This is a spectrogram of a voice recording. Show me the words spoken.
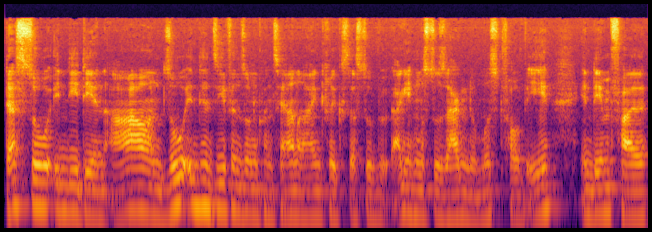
das so in die DNA und so intensiv in so einen Konzern reinkriegst, dass du, eigentlich musst du sagen, du musst VW in dem Fall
